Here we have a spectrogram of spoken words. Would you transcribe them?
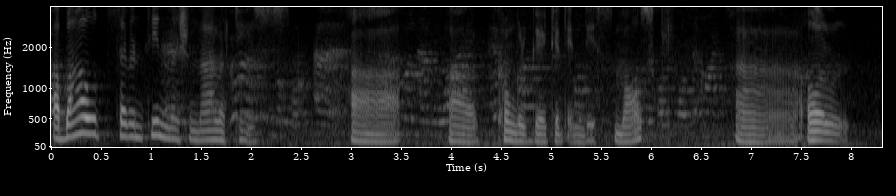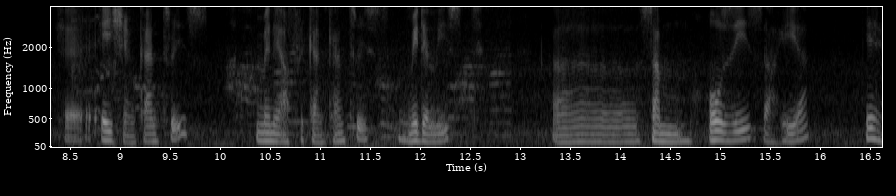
About 17 nationalities are, are congregated in this mosque, uh, all uh, Asian countries, many African countries, Middle East, uh, some Aussies are here. Yeah.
